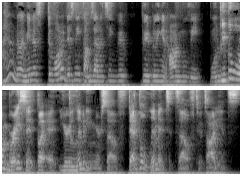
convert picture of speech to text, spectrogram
I don't know. I mean, if tomorrow Disney comes out and saying we're we're doing an R movie won't People will embrace it, but uh, you're limiting yourself. Deadpool limits itself to its audience.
